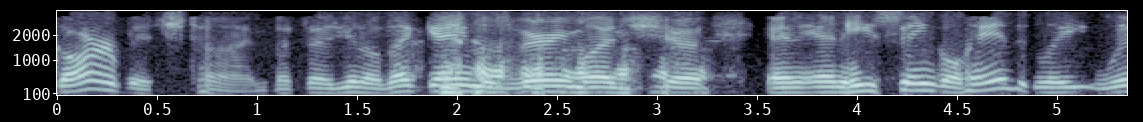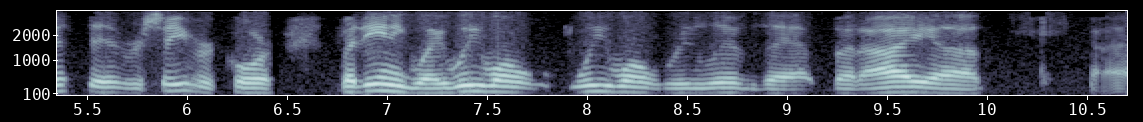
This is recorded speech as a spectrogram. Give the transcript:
garbage time. But uh, you know that game was very much, uh, and and he single-handedly with the receiver corps. But anyway, we won't we won't relive that. But I. uh uh,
